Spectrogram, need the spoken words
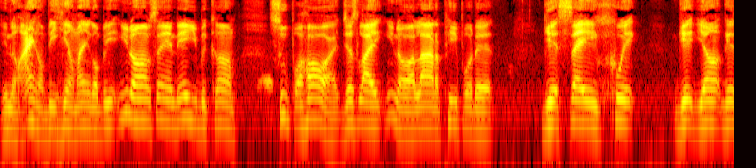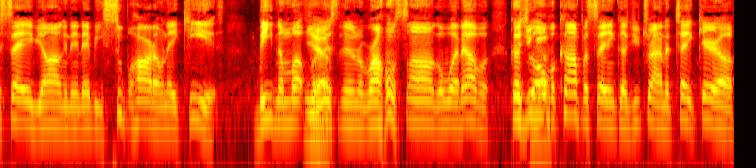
You know, I ain't gonna be him. I ain't gonna be. You know what I'm saying? Then you become super hard. Just like you know a lot of people that get saved quick, get young, get saved young, and then they be super hard on their kids beating them up for yeah. listening to the wrong song or whatever because you're yeah. overcompensating because you're trying to take care of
